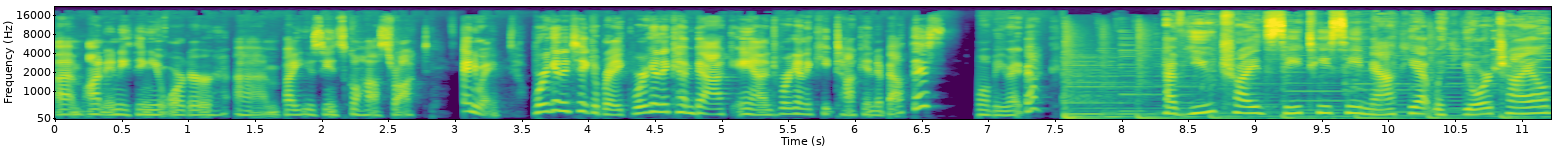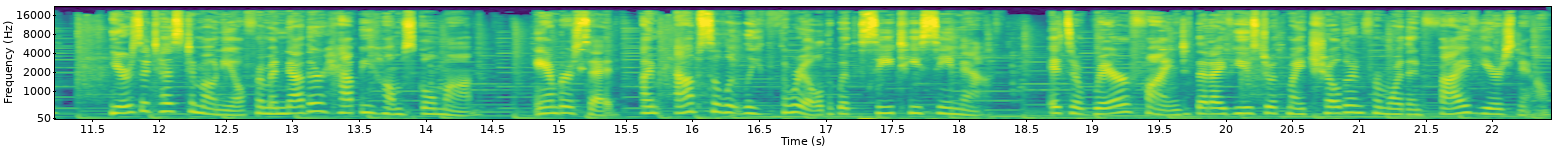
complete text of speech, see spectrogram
um, on anything you order um, by using Schoolhouse Rocked. Anyway, we're going to take a break. We're going to come back and we're going to keep talking about this. We'll be right back. Have you tried CTC Math yet with your child? Here's a testimonial from another happy homeschool mom. Amber said, I'm absolutely thrilled with CTC Math. It's a rare find that I've used with my children for more than five years now.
